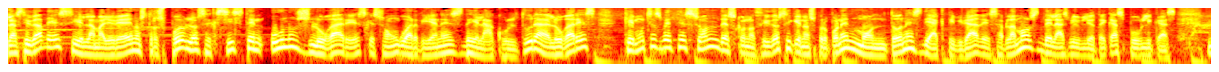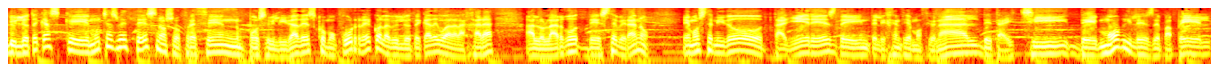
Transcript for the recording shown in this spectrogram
En las ciudades y en la mayoría de nuestros pueblos existen unos lugares que son guardianes de la cultura, lugares que muchas veces son desconocidos y que nos proponen montones de actividades. Hablamos de las bibliotecas públicas, bibliotecas que muchas veces nos ofrecen posibilidades, como ocurre con la Biblioteca de Guadalajara a lo largo de este verano. Hemos tenido talleres de inteligencia emocional, de tai chi, de móviles de papel,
